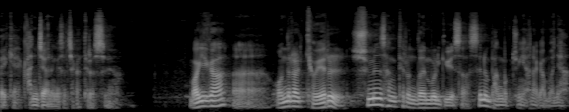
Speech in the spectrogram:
이렇게 간증하는 것을 제가 들었어요. 마귀가 아, 오늘날 교회를 수면 상태로 내몰기 위해서 쓰는 방법 중에 하나가 뭐냐?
